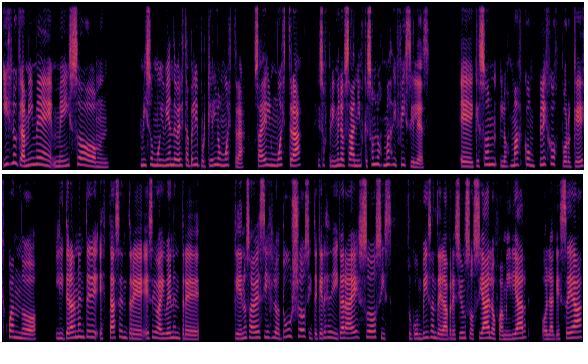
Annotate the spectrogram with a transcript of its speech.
y es lo que a mí me, me hizo... Mm, me hizo muy bien de ver esta peli porque él lo muestra. O sea, él muestra esos primeros años que son los más difíciles eh, que son los más complejos porque es cuando literalmente estás entre ese vaivén entre que no sabes si es lo tuyo, si te querés dedicar a eso, si sucumbís ante la presión social o familiar o la que sea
